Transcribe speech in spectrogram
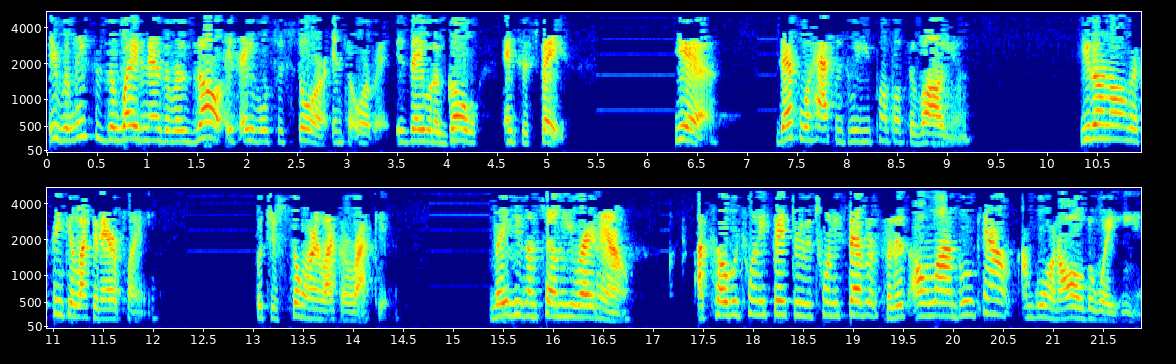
it releases the weight and as a result it's able to soar into orbit. It's able to go into space. Yeah. That's what happens when you pump up the volume. You don't longer think it like an airplane, but you're soaring like a rocket. Ladies, I'm telling you right now, October 25th through the 27th for this online boot camp, I'm going all the way in.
